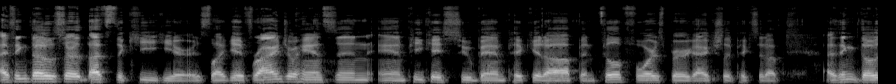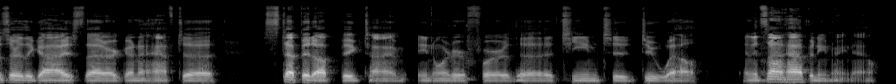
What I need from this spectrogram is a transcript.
I think those are that's the key here. Is like if Ryan Johansen and PK Subban pick it up, and Filip Forsberg actually picks it up, I think those are the guys that are gonna have to step it up big time in order for the team to do well and it's not happening right now.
